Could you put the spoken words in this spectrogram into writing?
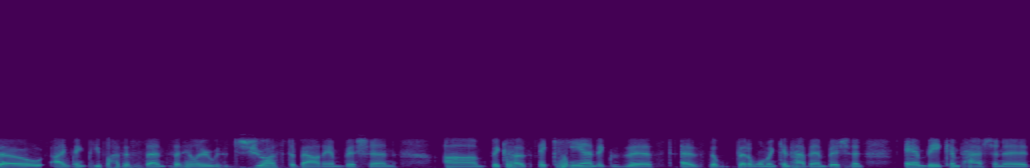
So I think people had a sense that Hillary was just about ambition, um, because it can't exist as the, that a woman can have ambition and be compassionate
